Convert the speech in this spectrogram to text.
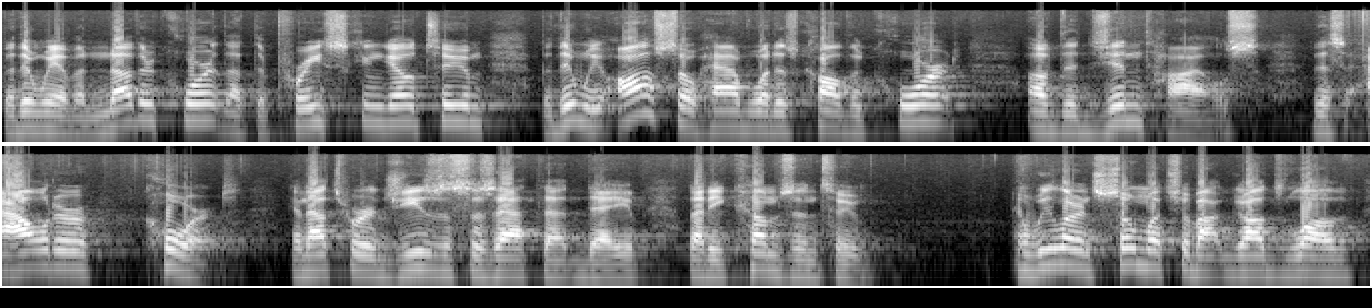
but then we have another court that the priests can go to, but then we also have what is called the court of the Gentiles, this outer court. And that's where Jesus is at that day that he comes into. And we learn so much about God's love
